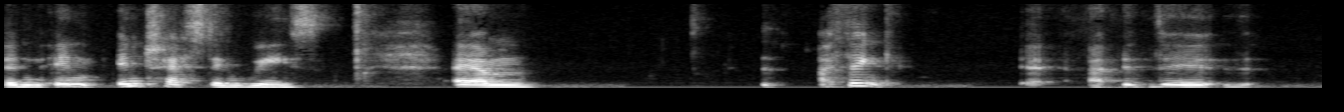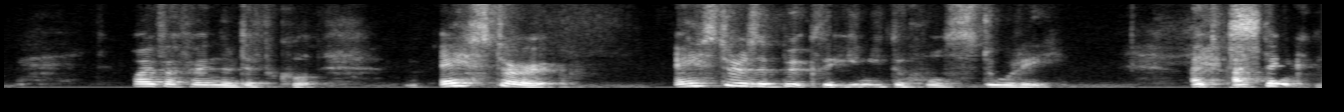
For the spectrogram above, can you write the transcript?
in, in interesting ways. Um, i think uh, the, the why have i found them difficult? Esther Esther is a book that you need the whole story. I, I, think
